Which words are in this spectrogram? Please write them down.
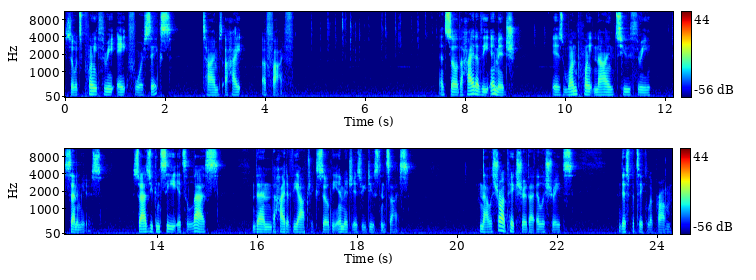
So it's 0.3846 times a height of 5. And so the height of the image is 1.923 centimeters. So as you can see, it's less than the height of the object, so the image is reduced in size. Now let's draw a picture that illustrates this particular problem.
